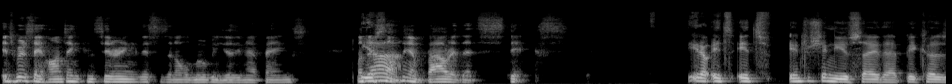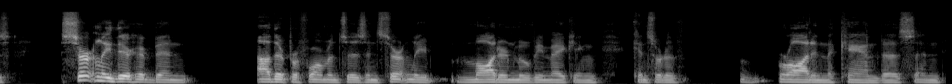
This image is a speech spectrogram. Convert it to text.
it's weird to say haunting, considering this is an old movie. He doesn't even have fangs, but there's something about it that sticks. You know, it's it's interesting you say that because certainly there have been other performances and certainly modern movie making can sort of broaden the canvas and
